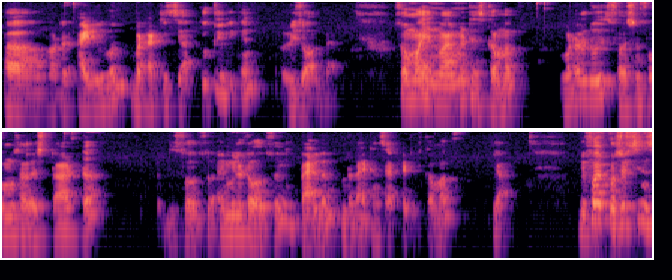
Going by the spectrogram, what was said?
uh, not an ideal one but at least yeah quickly we can resolve that. So my environment has come up. What i'll do is first and foremost i'll start the this also emulator also in parallel. On the right hand side it come up. Yeah. Before i proceed since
